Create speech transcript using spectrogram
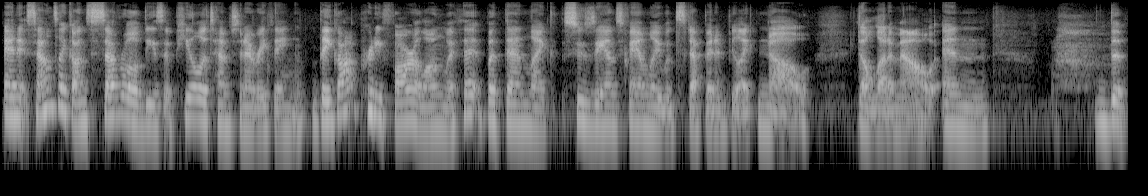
and it sounds like on several of these appeal attempts and everything they got pretty far along with it but then like suzanne's family would step in and be like no don't let him out and the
